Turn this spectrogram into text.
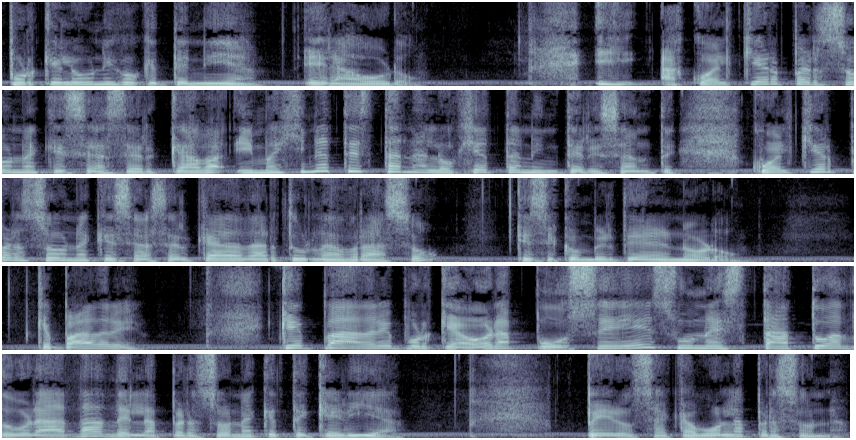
porque lo único que tenía era oro. Y a cualquier persona que se acercaba, imagínate esta analogía tan interesante, cualquier persona que se acercara a darte un abrazo, que se convirtiera en oro. ¡Qué padre! ¡Qué padre porque ahora posees una estatua dorada de la persona que te quería! Pero se acabó la persona.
